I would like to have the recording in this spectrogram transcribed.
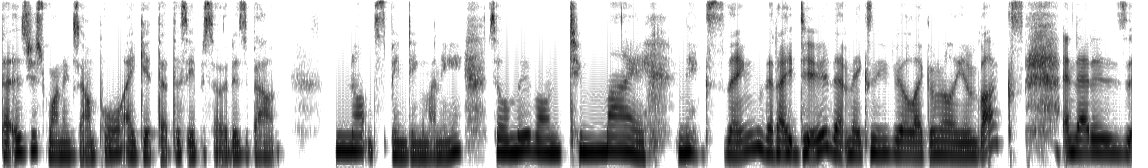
that is just one example. I get that this episode is about not spending money. So we'll move on to my next thing that I do that makes me feel like a million bucks, and that is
